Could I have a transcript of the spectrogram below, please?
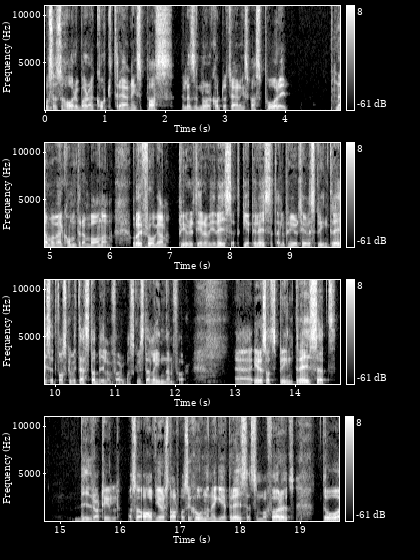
Och sen så har du bara kort träningspass, eller några korta träningspass på dig när man väl kommer till den banan. Och då är frågan, prioriterar vi racet, GP-racet, eller prioriterar vi sprintracet? Vad ska vi testa bilen för? Vad ska vi ställa in den för? Eh, är det så att sprintracet bidrar till, alltså avgör startpositionerna i GP-racet som var förut, då,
